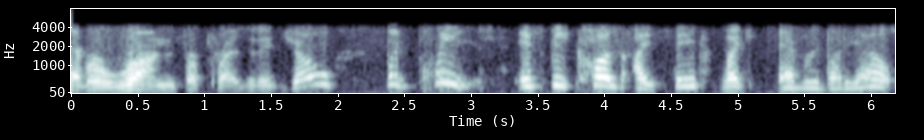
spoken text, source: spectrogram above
ever run for president, Joe, but please, it's because I think like everybody else.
